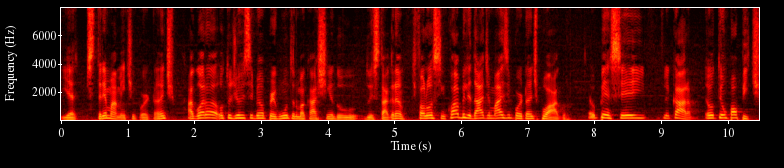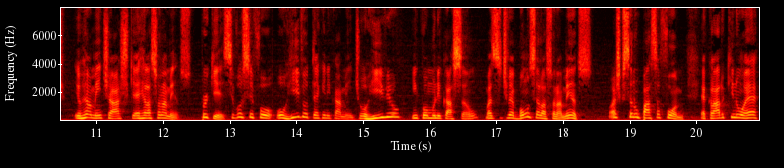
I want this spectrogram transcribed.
e é extremamente importante. Agora, outro dia eu recebi uma pergunta numa caixinha do, do Instagram que falou assim: qual a habilidade mais importante pro agro? Eu pensei, falei, cara, eu tenho um palpite. Eu realmente acho que é relacionamentos. Por quê? Se você for horrível tecnicamente, horrível em comunicação, mas se tiver bons relacionamentos, eu acho que você não passa fome. É claro que não é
